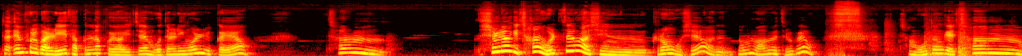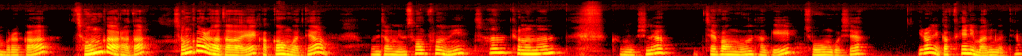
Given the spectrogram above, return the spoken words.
자, 앰플 관리 다 끝났고요. 이제 모델링 올릴 거예요. 참 실력이 참 월등하신 그런 곳이에요. 너무 마음에 들고요. 참 모든 게 참 뭐랄까 정갈하다, 정갈하다에 가까운 것 같아요. 원장님 성품이 참 편안한 그런 곳이네요. 재방문하기 좋은 곳이에요. 이러니까 팬이 많은 것 같아요.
